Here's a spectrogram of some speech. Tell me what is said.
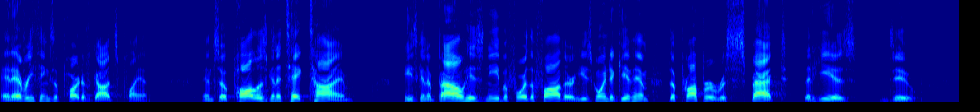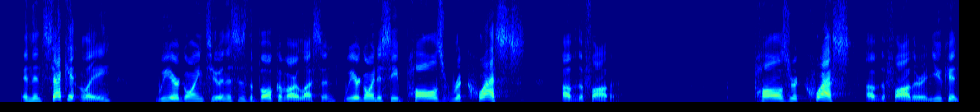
and everything's a part of God's plan. And so Paul is going to take time. He's going to bow his knee before the Father. He's going to give him the proper respect that he is due. And then, secondly, we are going to, and this is the bulk of our lesson, we are going to see Paul's requests of the Father. Paul's request of the Father. And you can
